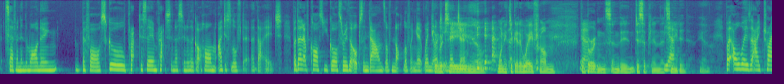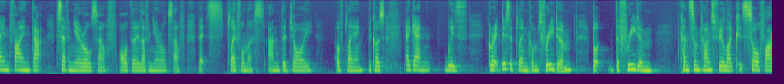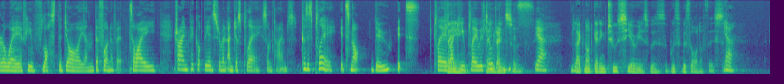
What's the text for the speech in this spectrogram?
at seven in the morning before school, practicing, practicing as soon as I got home. I just loved it at that age. But then, of course, you go through the ups and downs of not loving it when you're puberty, a teenager. you know, wanting to get away from the Yeah. burdens and the discipline that's Yeah. needed. Yeah. But always I try and find that seven year old self or the 11 year old self that's playfulness and the joy of playing. Because again, with great discipline comes freedom, but the freedom can sometimes feel like it's so far away if you've lost the joy and the fun of it. So I try and pick up the instrument and just play sometimes because it's play. It's not do. It's play like you play with children. It's yeah, Like not getting too serious with, with, with all of this. yeah.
